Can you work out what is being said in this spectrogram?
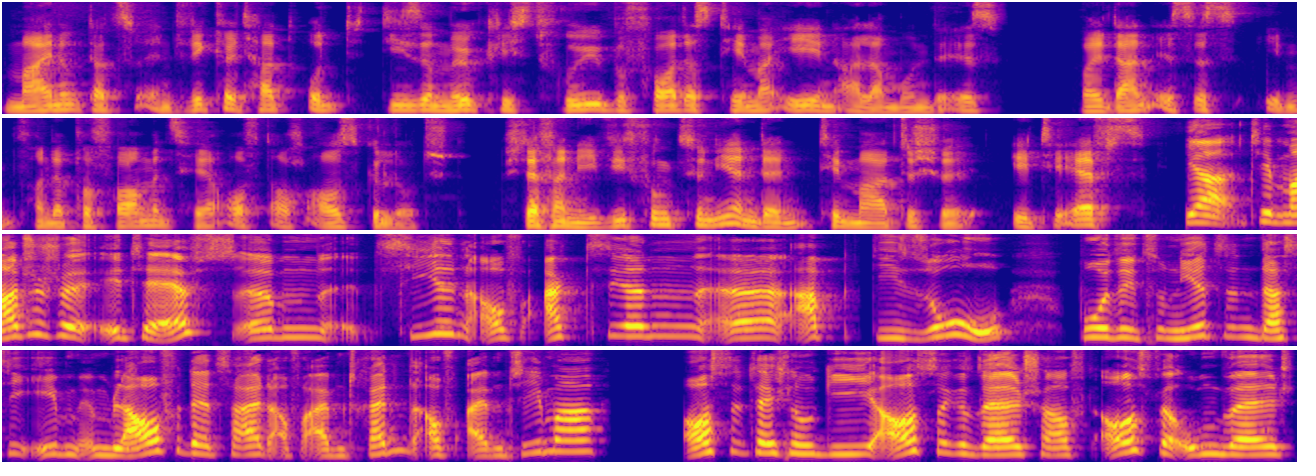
Meinung dazu entwickelt hat und diese möglichst früh, bevor das Thema eh in aller Munde ist, weil dann ist es eben von der Performance her oft auch ausgelutscht. Stefanie, wie funktionieren denn thematische ETFs? Ja, thematische ETFs ähm, zielen auf Aktien äh, ab, die so positioniert sind, dass sie eben im Laufe der Zeit auf einem Trend, auf einem Thema aus der Technologie, aus der Gesellschaft, aus der Umwelt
